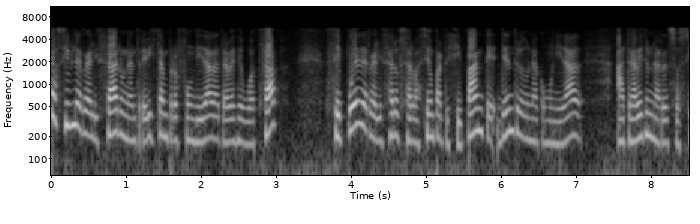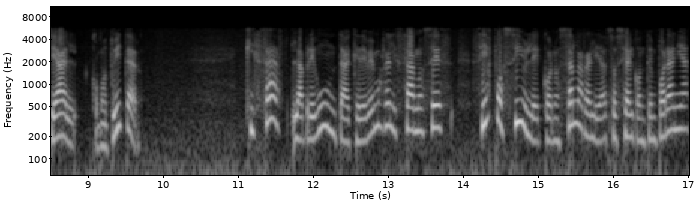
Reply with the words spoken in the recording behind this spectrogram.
posible realizar una entrevista en profundidad a través de WhatsApp? ¿Se puede realizar observación participante dentro de una comunidad a través de una red social como Twitter? Quizás la pregunta que debemos realizarnos es si es posible conocer la realidad social contemporánea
